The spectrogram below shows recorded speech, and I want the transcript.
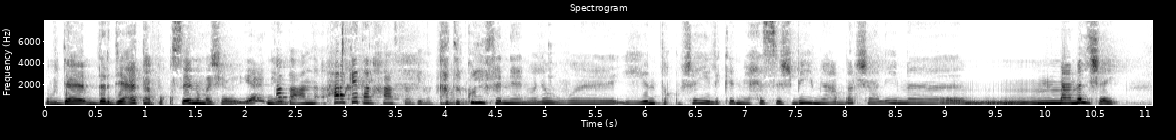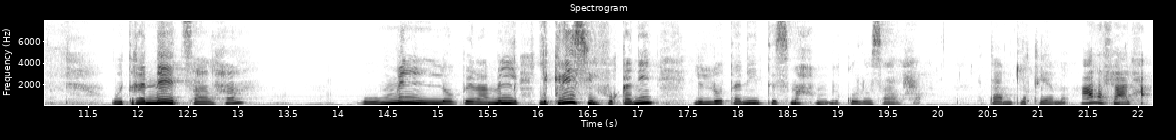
وبدرديعتها فوق سين ومش يعني طبعا حركاتها الخاصة بها. خاطر كل فنان ولو ينطق بشيء اللي كان ما يحسش بيه ما يعبرش عليه ما ما عمل شيء. وتغنيت صالحة ومن الأوبرا من الكراسي الفوقانين للوطنين تسمعهم يقولوا صالحة. قامت القيامة. على صالحة.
